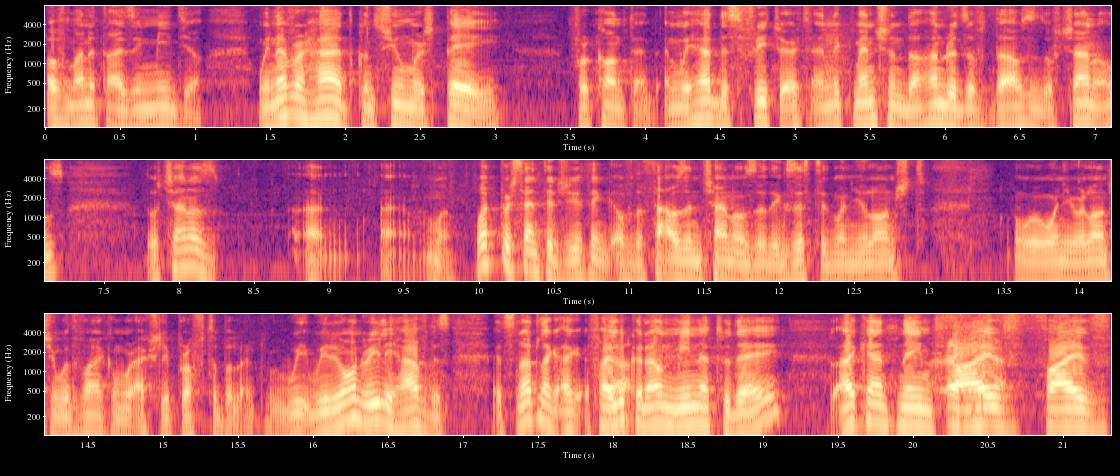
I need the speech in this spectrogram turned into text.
of monetizing media. We never had consumers pay for content. And we had this free to air, and Nick mentioned the hundreds of thousands of channels. Those channels, uh, uh, well, what percentage do you think of the thousand channels that existed when you launched, or when you were launching with Viacom, were actually profitable? We, we don't really have this. It's not like I, if I look around MENA today, I can't name five, five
